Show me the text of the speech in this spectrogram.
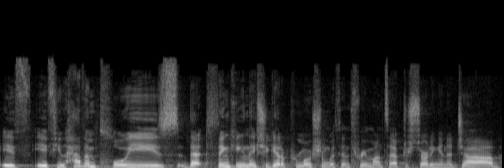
if, if you have employees that thinking they should get a promotion within three months after starting in a job,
